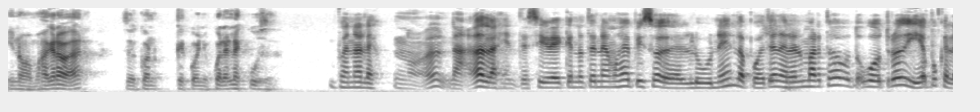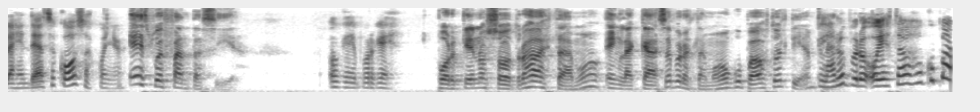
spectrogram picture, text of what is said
y no vamos a grabar, entonces, ¿qué coño? ¿Cuál es la excusa? Bueno, no, nada, la gente si ve que no tenemos episodio del lunes, la puede tener el martes u otro día porque la gente hace cosas, coño. Eso es fantasía. Ok, ¿por qué? Porque nosotros estamos en la casa, pero estamos ocupados todo el tiempo. Claro, pero hoy estabas ocupado,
